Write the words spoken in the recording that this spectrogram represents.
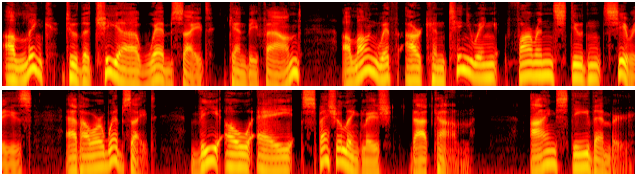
A link to the CHEA website can be found, along with our continuing Foreign Student Series at our website, voaspecialenglish.com. I'm Steve Ember.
